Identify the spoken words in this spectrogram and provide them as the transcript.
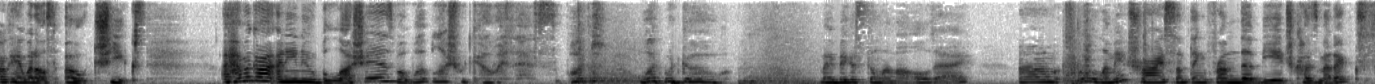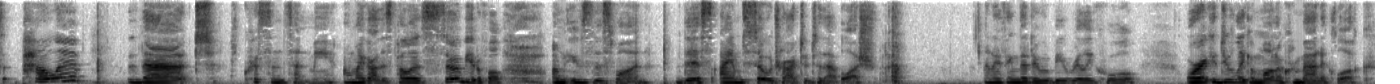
Okay, what else? Oh, cheeks. I haven't got any new blushes, but what blush would go with this? What? What would go? My biggest dilemma all day. Um, oh, let me try something from the BH Cosmetics palette that Kristen sent me. Oh my god, this palette is so beautiful. I'm gonna use this one. This, I am so attracted to that blush. And I think that it would be really cool. Or I could do like a monochromatic look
